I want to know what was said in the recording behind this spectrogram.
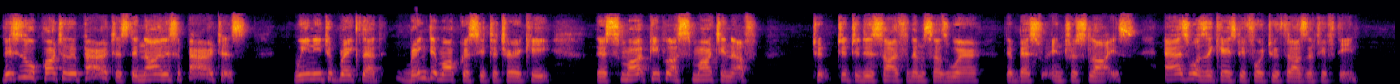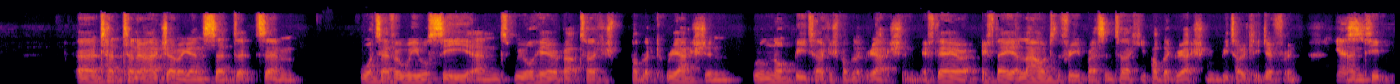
This is all part of the apparatus, the nihilist apparatus. We need to break that. Bring democracy to Turkey. They're smart. People are smart enough to, to, to decide for themselves where their best interest lies, as was the case before 2015. Uh, Taner Akçam again said that um, whatever we will see and we will hear about Turkish public reaction will not be Turkish public reaction. If they are, if they allowed the free press in Turkey, public reaction would be totally different. Yes. And he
